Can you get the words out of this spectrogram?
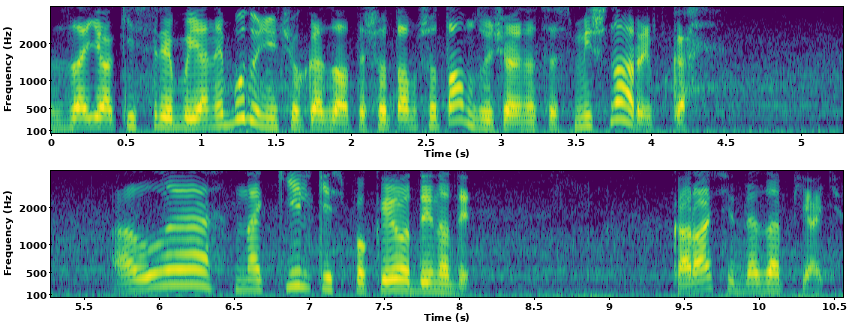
за якість риби я не буду нічого казати, що там, що там, звичайно, це смішна рибка. Але на кількість поки 1-1. Карась іде за 5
